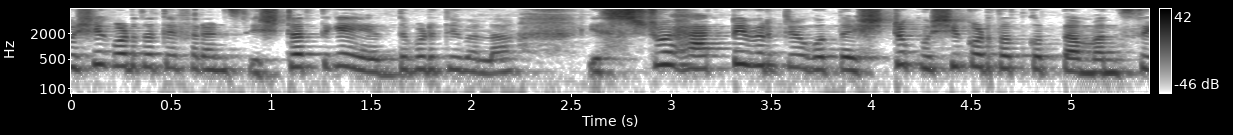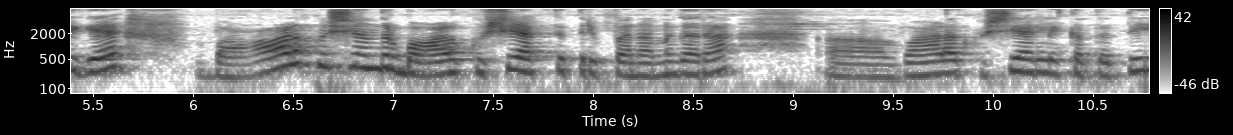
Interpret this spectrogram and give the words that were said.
ಖುಷಿ ಕೊಡ್ತೈತಿ ಫ್ರೆಂಡ್ಸ್ ಇಷ್ಟೊತ್ತಿಗೆ ಎದ್ದು ಬಿಡ್ತೀವಲ್ಲ, ಎಷ್ಟು ಆ್ಯಕ್ಟಿವ್ ಇರ್ತೀವಿ ಗೊತ್ತಾ? ಎಷ್ಟು ಖುಷಿ ಕೊಡ್ತದೆ ಗೊತ್ತಾ ಮನಸ್ಸಿಗೆ ಭಾಳ ಖುಷಿ ಅಂದ್ರೆ ಭಾಳ ಖುಷಿ ಆಗ್ತೈತ್ರಿಪ್ಪ ನನಗರ. ಭಾಳ ಖುಷಿ ಆಗ್ಲಿಕ್ಕತ್ತೈತಿ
